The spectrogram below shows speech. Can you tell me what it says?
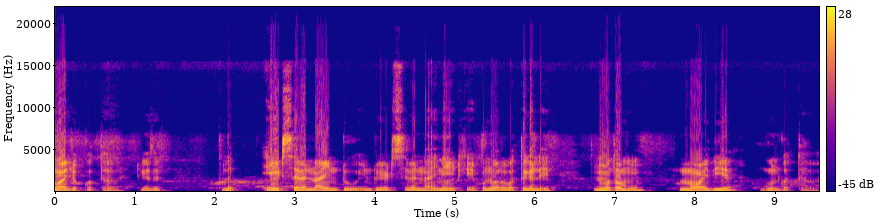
নয় যোগ করতে হবে, ঠিক আছে? তাহলে eight seven nine two into eight seven nine এইটকে পনেরো করতে গেলে ন্যূনতম নয় দিয়ে গুণ করতে হবে,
